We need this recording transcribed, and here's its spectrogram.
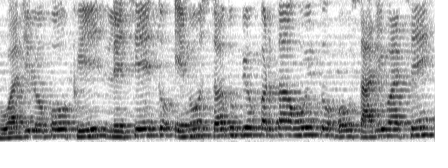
ભુવાજી લોકો ફીસ લે છે તો એનો સદુપયોગ કરતા હોય તો બહુ સારી વાત છે.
